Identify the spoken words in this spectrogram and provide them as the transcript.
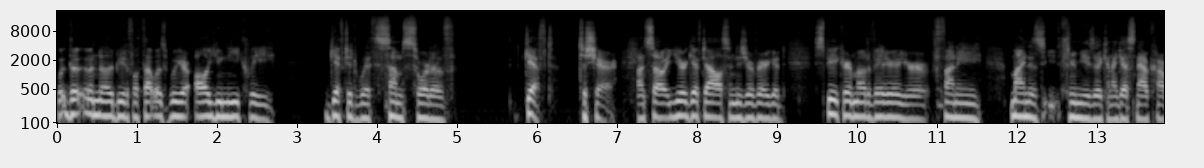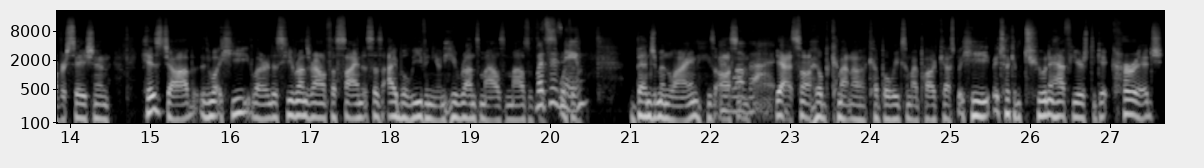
the, another beautiful thought was we are all uniquely gifted with some sort of gift to share. And so your gift, Alison, is you're a very good speaker, motivator. You're funny. Mine is through music and I guess now conversation. His job and what he learned is he runs around with a sign that says, I believe in you. And he runs miles and miles with What's this- his with name? Benjamin Line. He's I awesome. love that. Yeah, so he'll come out in a couple of weeks on my podcast. But he it took him two and a half years to get courage.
